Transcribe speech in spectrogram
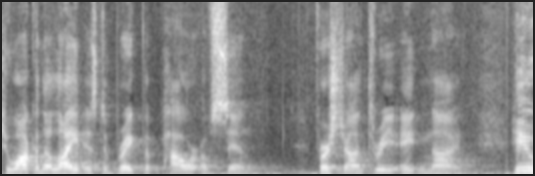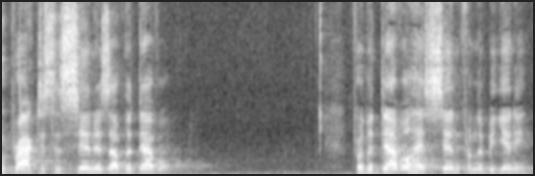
to walk in the light is to break the power of sin. 1 John 3 8 and 9. He who practices sin is of the devil. For the devil has sinned from the beginning.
